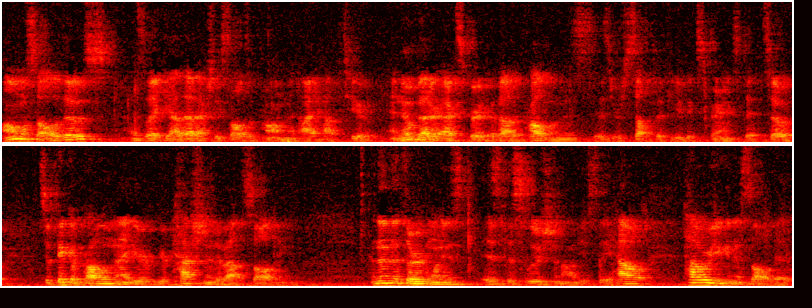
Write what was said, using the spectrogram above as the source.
Almost all of those, I was like, yeah, that actually solves a problem that I have too. And no better expert about a problem is, is yourself if you've experienced it. So, so pick a problem that you're, you're passionate about solving. And then the third one is, is the solution, obviously. How, how are you going to solve it?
